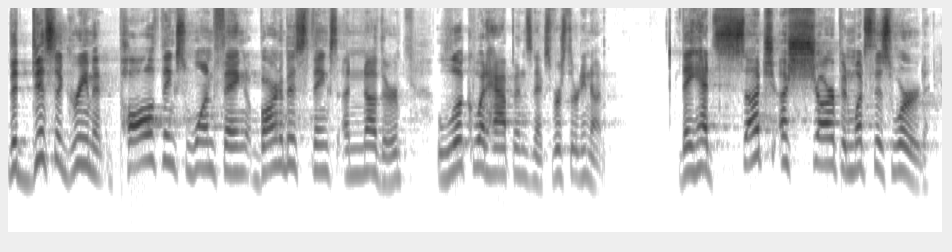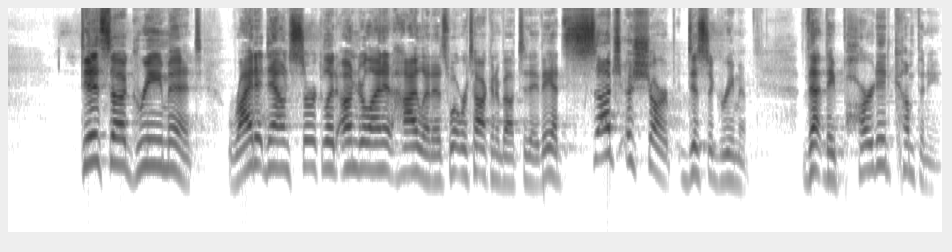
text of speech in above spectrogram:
the disagreement. Paul thinks one thing, Barnabas thinks another. Look what happens next. Verse 39. They had such a sharp, and what's this word? Disagreement. Write it down, circle it, underline it, highlight it. That's what we're talking about today. They had such a sharp disagreement that they parted company.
